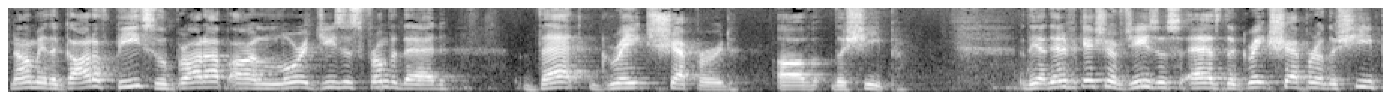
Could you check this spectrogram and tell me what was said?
now may the God of peace who brought up our Lord Jesus from the dead, that great shepherd of the sheep. The identification of Jesus as the great shepherd of the sheep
